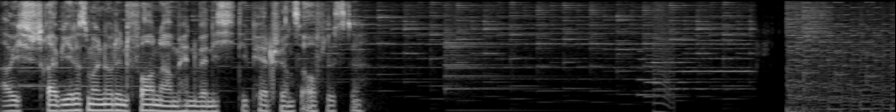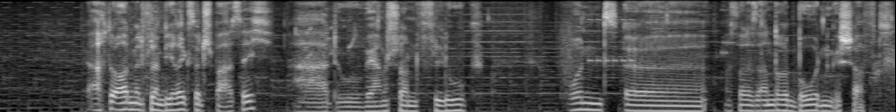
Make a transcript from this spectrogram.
Aber ich schreibe jedes Mal nur den Vornamen hin, wenn ich die Patreons aufliste. Der achte Orden mit Flambirix wird spaßig. Ah, du, wir haben schon Flug und, äh, was war das andere? Boden geschafft.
